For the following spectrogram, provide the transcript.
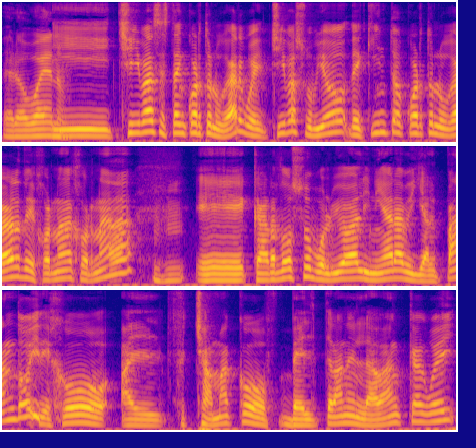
Pero bueno. Y Chivas está en cuarto lugar, güey. Chivas subió de quinto a cuarto lugar de jornada a jornada. Eh, Cardoso volvió a alinear a Villalpando y dejó al chamaco Beltrán en la banca, güey.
